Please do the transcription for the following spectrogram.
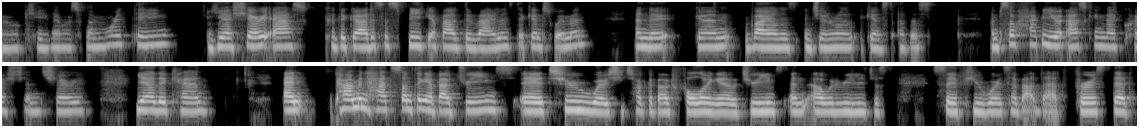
Okay there was one more thing. Yeah sherry asked could the goddesses speak about the violence against women and the gun violence in general against others? I'm so happy you're asking that question sherry. Yeah they can. And Carmen had something about dreams uh, too, where she talked about following our dreams. And I would really just say a few words about that. First, that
